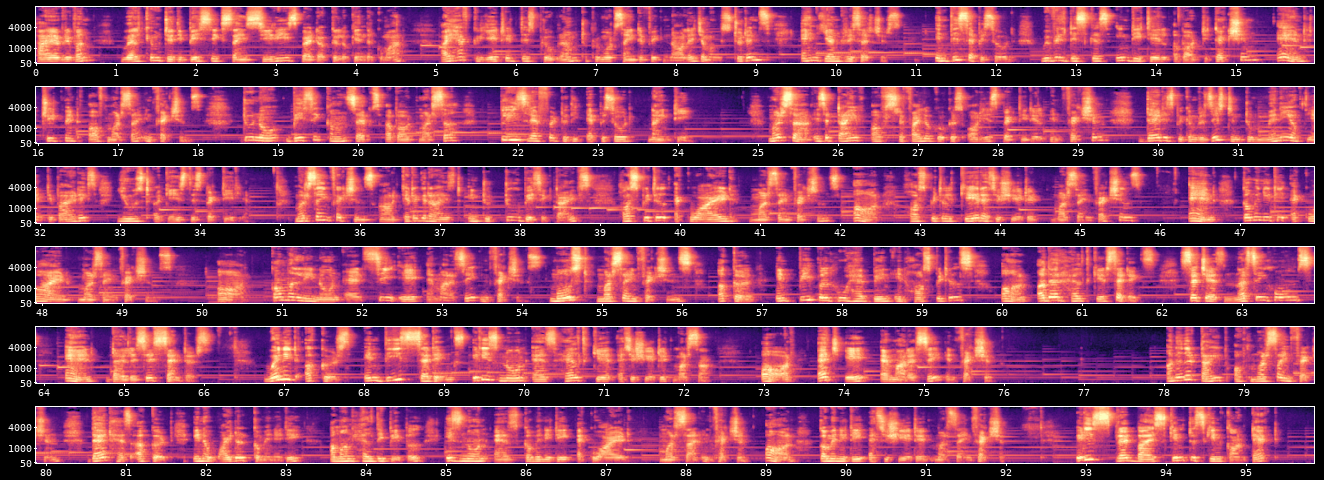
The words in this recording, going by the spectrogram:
Hi everyone, welcome to the Basic Science series by Dr. Lokendra Kumar. I have created this program to promote scientific knowledge among students and young researchers. In this episode, we will discuss in detail about detection and treatment of MRSA infections. To know basic concepts about MRSA, please refer to the episode 19. MRSA is a type of Staphylococcus aureus bacterial infection that has become resistant to many of the antibiotics used against this bacteria. MRSA infections are categorized into two basic types hospital acquired MRSA infections or hospital care associated MRSA infections and community acquired MRSA infections or commonly known as CA-MRSA infections. Most MRSA infections occur in people who have been in hospitals or other healthcare settings, such as nursing homes and dialysis centers. When it occurs in these settings, it is known as healthcare associated MRSA or HA-MRSA infection. Another type of MRSA infection that has occurred in a wider community among healthy people is known as community acquired MRSA infection or community associated MRSA infection. It is spread by skin to skin contact.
